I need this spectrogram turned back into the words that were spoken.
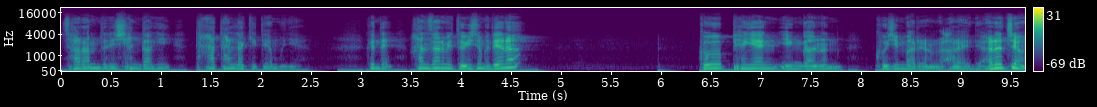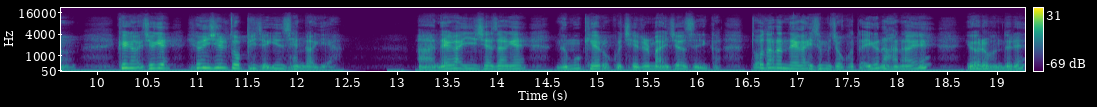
사람들이 생각이 다 달랐기 때문이에요 근데 한 사람이 더 있으면 되나? 그 평행 인간은 거짓말이라는 걸 알아야 돼 알았죠? 그러니까 저게 현실 도피적인 생각이야. 아, 내가 이 세상에 너무 괴롭고 죄를 많이 지었으니까 또 다른 내가 있으면 좋겠다. 이건 하나의 여러분들의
